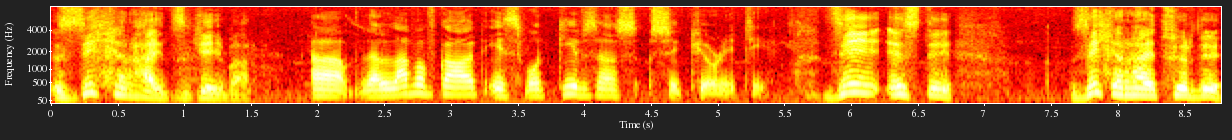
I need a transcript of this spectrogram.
Sicherheitsgeber. Uh, the love of God is what gives us security. Sie ist die Sicherheit für die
